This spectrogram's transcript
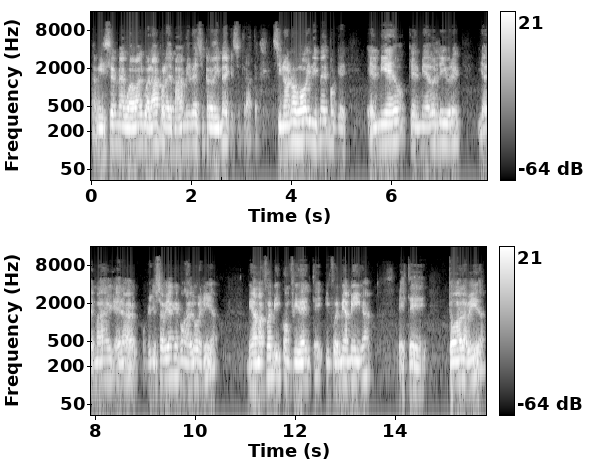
A mí se me aguaba el guarapo, la llamaba mil veces, pero dime de qué se trata. Si no, no voy, dime, porque el miedo, que el miedo es libre, y además era, porque yo sabía que con algo venía. Mi mamá fue mi confidente y fue mi amiga este, toda la vida.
